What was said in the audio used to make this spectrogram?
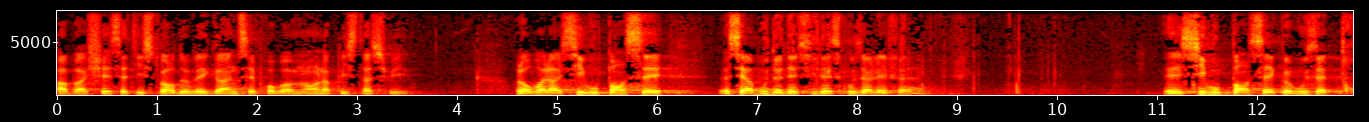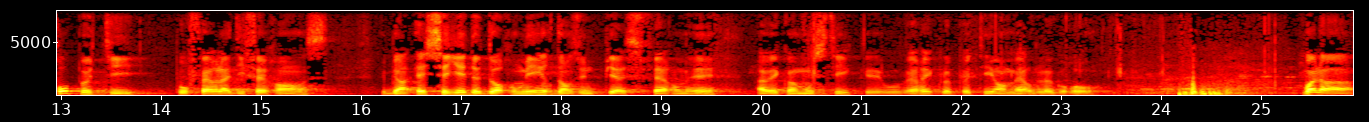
rabâcher cette histoire de vegan, c'est probablement la piste à suivre. Alors voilà, si vous pensez, c'est à vous de décider ce que vous allez faire. Et si vous pensez que vous êtes trop petit pour faire la différence, eh bien, essayez de dormir dans une pièce fermée avec un moustique et vous verrez que le petit emmerde le gros. Voilà.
